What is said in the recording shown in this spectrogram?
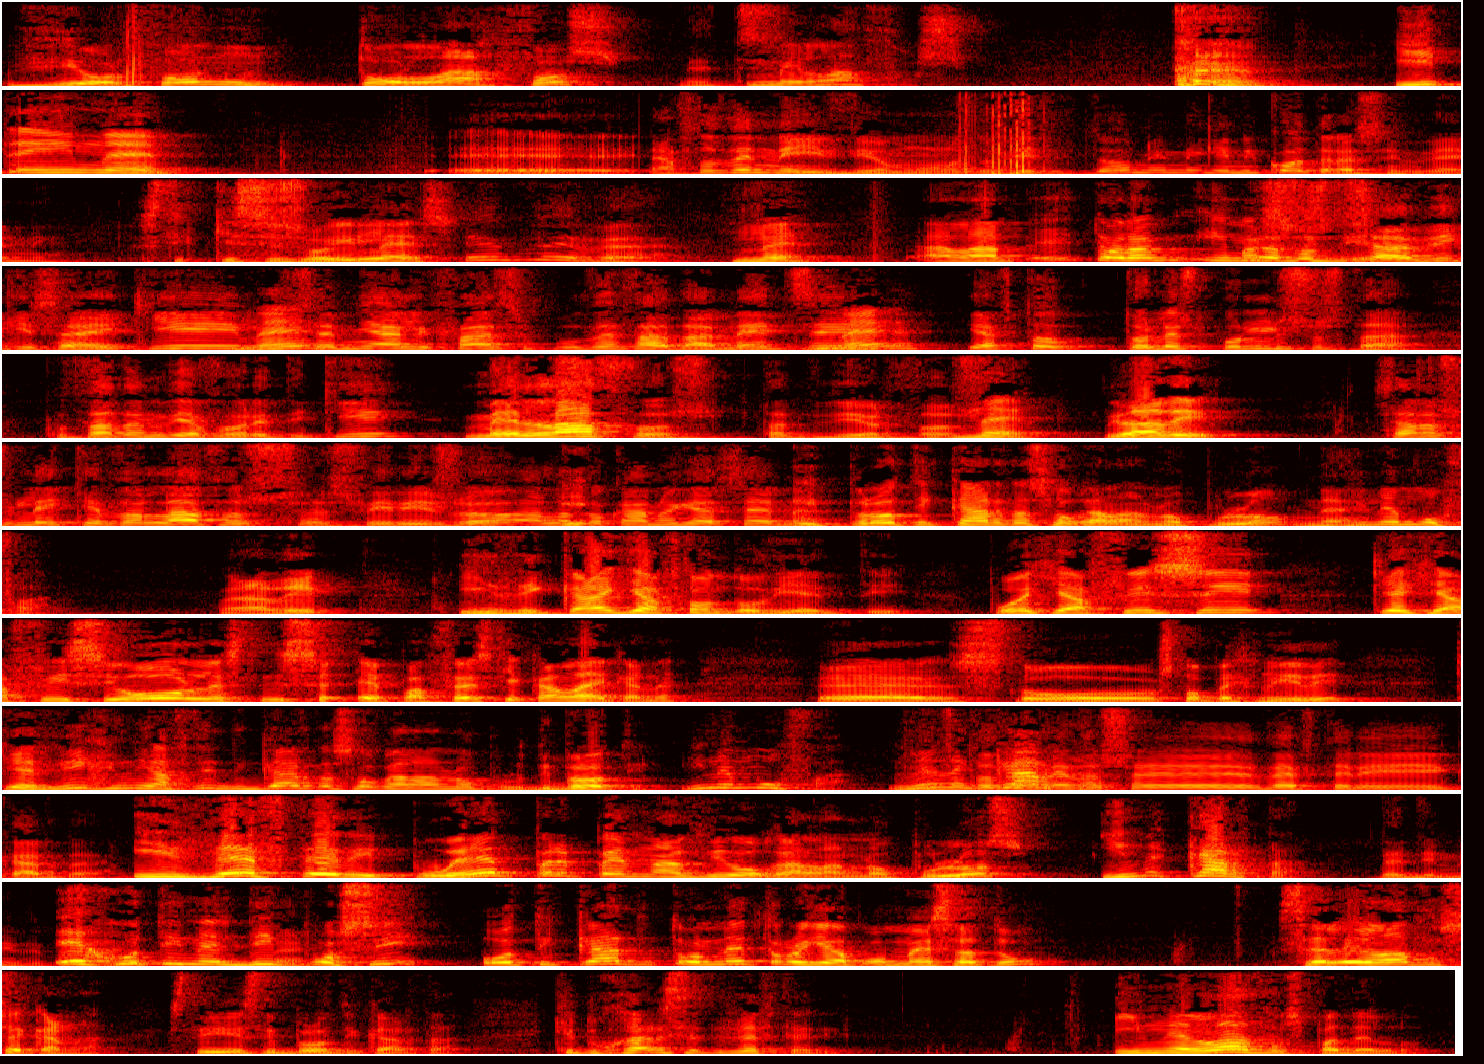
Διορθώνουν το λάθος με λάθος. Είτε είναι. Ε, Αυτό δεν είναι ίδιο μόνο των διαιτητών, είναι γενικότερα συμβαίνει. Και στη ζωή λες. Ε, βέβαια. Ναι. Αλλά ε, τώρα είμαστε. Όσο τη αδίκησα εκεί, ναι. σε μια άλλη φάση που δεν θα ήταν έτσι. Ναι. Γι' αυτό το λες πολύ σωστά. Που θα ήταν διαφορετική, με λάθος θα τη διορθώσω. Ναι. Δηλαδή. Σαν να σου λέει και εδώ λάθος σφυρίζω, αλλά το κάνω για σένα. Η πρώτη κάρτα στο Γαλανόπουλο ναι. είναι μούφα. Δηλαδή, ειδικά για αυτόν τον διαιτητή που έχει αφήσει και έχει αφήσει όλες τις επαφές και καλά έκανε ε, στο, στο παιχνίδι και δείχνει αυτή την κάρτα στο Γαλανόπουλο. Την πρώτη. Είναι μούφα. Δεν Αυτό είναι κάρτα. δεν έδωσε δεύτερη κάρτα. Η δεύτερη που έπρεπε να δει ο Γαλανόπουλος είναι κάρτα. Δεν την είδε. Έχω την εντύπωση ναι. ότι κάτι τον έτρωγε από μέσα του. Σε λέει λάθος έκανα στη, στην πρώτη κάρτα. Και του χάρισε τη δεύτερη. Είναι λάθος Παντέλο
